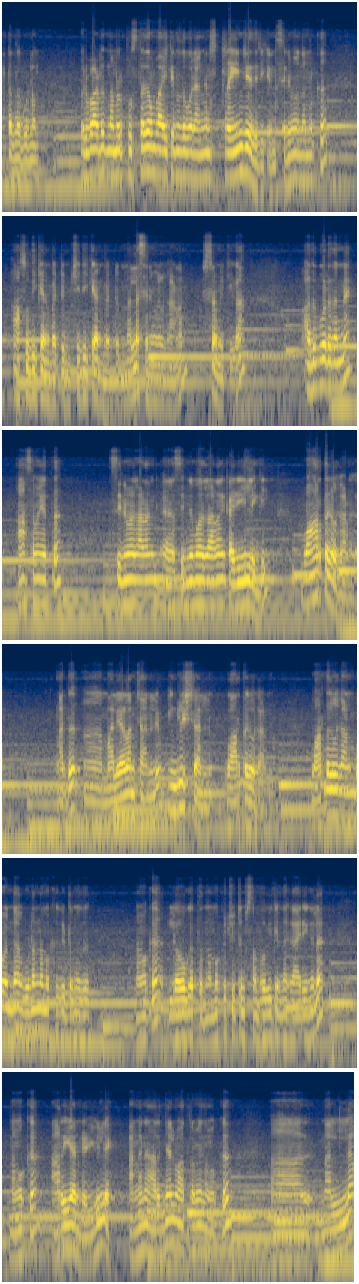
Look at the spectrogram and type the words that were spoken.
കിട്ടുന്ന ഗുണം? ഒരുപാട് നമ്മൾ പുസ്തകം വായിക്കുന്നത് പോലെ അങ്ങനെ സ്ട്രെയിൻ ചെയ്തിരിക്കേണ്ട സിനിമ നമുക്ക് ആസ്വദിക്കാൻ പറ്റും ചിരിക്കാൻ പറ്റും. നല്ല സിനിമകൾ കാണാൻ ശ്രമിക്കുക. അതുപോലെ തന്നെ ആ സമയത്ത് സിനിമ കാണാൻ സിനിമ കാണാൻ കഴിയില്ലെങ്കിൽ വാർത്തകൾ കാണുക. അത് മലയാളം ചാനലും ഇംഗ്ലീഷ് ചാനലും വാർത്തകൾ കാണണം. വാർത്തകൾ കാണുമ്പോൾ എന്താ ഗുണം നമുക്ക് കിട്ടുന്നത്? നമുക്ക് ലോകത്ത് നമുക്ക് ചുറ്റും സംഭവിക്കുന്ന കാര്യങ്ങൾ നമുക്ക് അറിയാൻ കഴിയും അല്ലേ അങ്ങനെ അറിഞ്ഞാൽ മാത്രമേ നമുക്ക് നല്ല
